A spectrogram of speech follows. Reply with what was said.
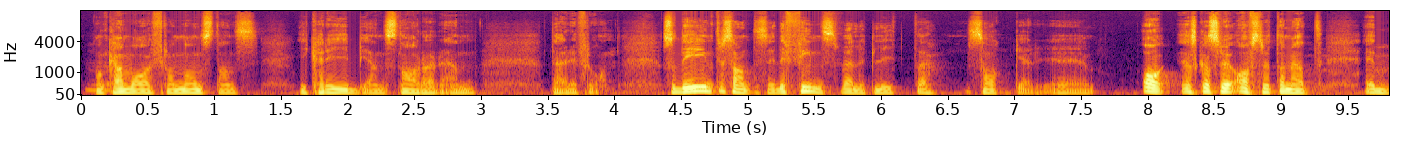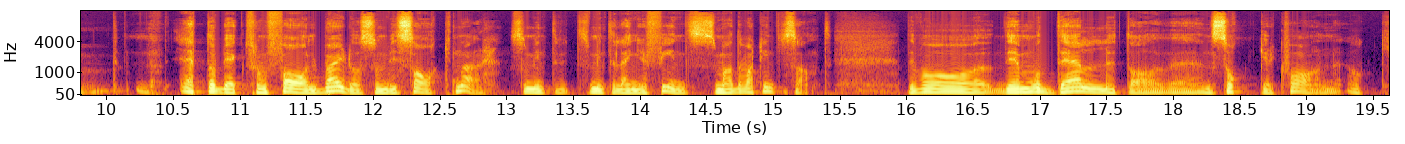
De kan vara ifrån någonstans i Karibien snarare än därifrån. Så det är intressant att se. Det finns väldigt lite saker. Oh, jag ska avsluta med att ett objekt från Falberg då, som vi saknar, som inte, som inte längre finns, som hade varit intressant. Det, var, det är en modell av eh, en sockerkvarn och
